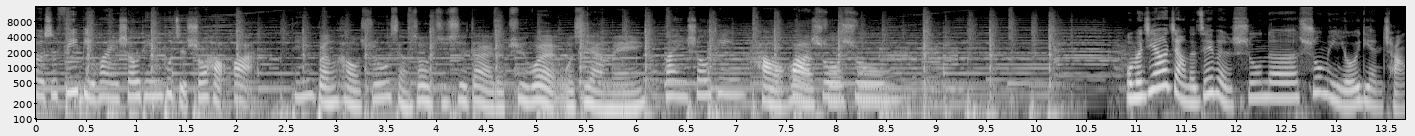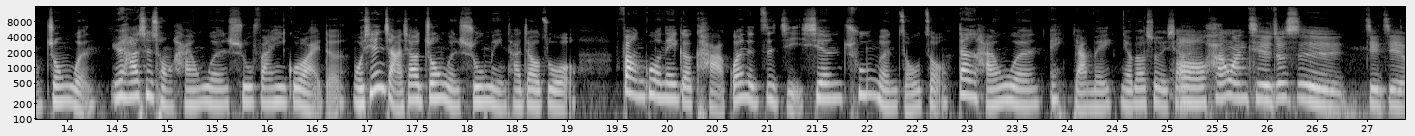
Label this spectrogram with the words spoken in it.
嗨，我是菲比，欢迎收听不止说好话，听一本好书，享受知识带来的趣味。我是亚梅，欢迎收听好话说书。我们今天要讲的这本书呢，书名有一点长，中文，因为它是从韩文书翻译过来的。我先讲一下中文书名，它叫做《放过那个卡关的自己，先出门走走》。但韩文，哎，亚梅，你要不要说一下？哦，韩文其实就是姐姐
